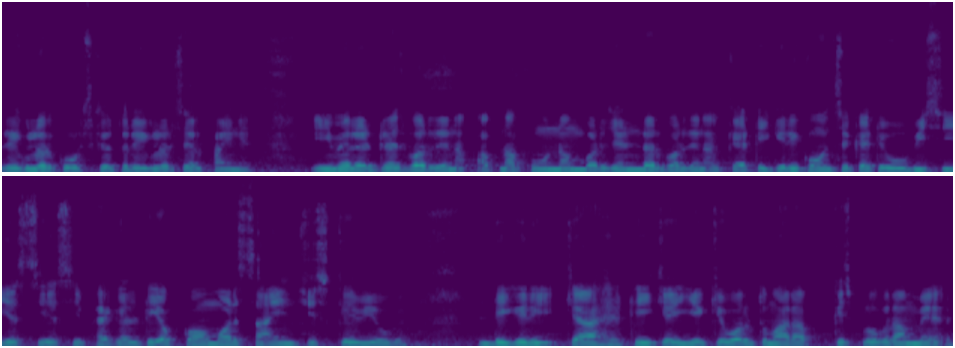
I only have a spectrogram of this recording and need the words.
रेगुलर कोर्स के हो तो regular self finance email address भर देना, अपना फ़ोन नंबर जेंडर भर देना कैटेगरी कौन से category O B C S C S C faculty of commerce science जिसके भी होगे. डिग्री क्या है? ठीक है, ये केवल तुम्हारा किस प्रोग्राम में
